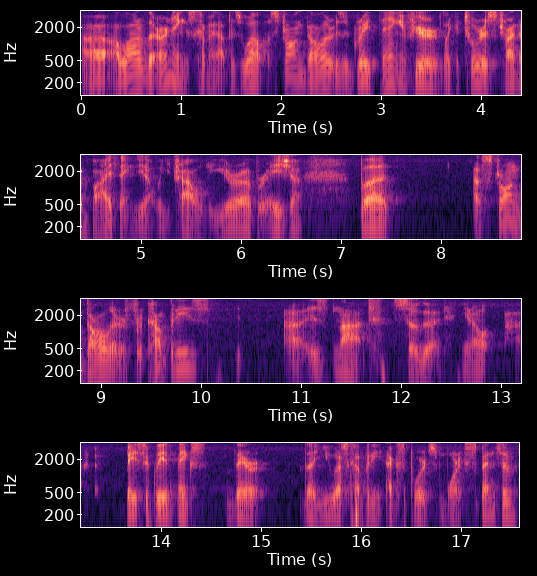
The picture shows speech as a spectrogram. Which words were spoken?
uh, a lot of the earnings coming up as well. A strong dollar is a great thing if you're like a tourist trying to buy things, you know, when you travel to Europe or Asia. But a strong dollar for companies uh, is not so good. You know, basically it makes their the U.S. company exports more expensive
